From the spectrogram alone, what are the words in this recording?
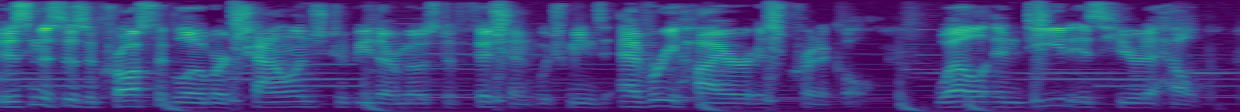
Businesses across the globe are challenged to be their most efficient, which means every hire is critical. Well, Indeed is here to help.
